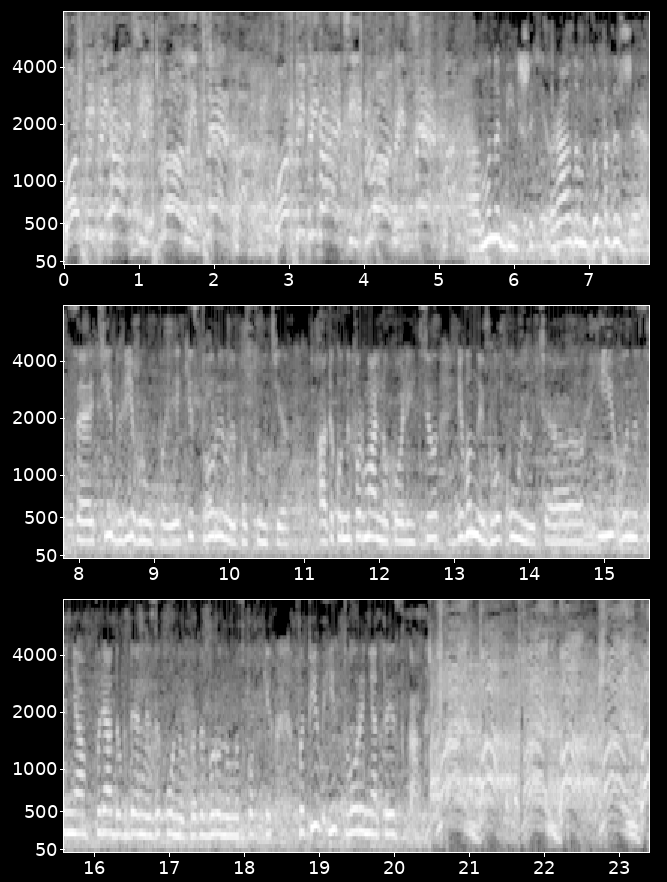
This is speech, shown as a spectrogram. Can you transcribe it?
Фортифікації, дрони, церква! Фортифікації, дрони, церква! Е, Монобільшість разом з ОПЗЖ – це ті дві групи, які створили по суті таку неформальну коаліцію, і вони блокують е, і винесення в порядок денний закону про заборону московських попів і створення ТСК. Ганьба! Ганьба! Ганьба!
